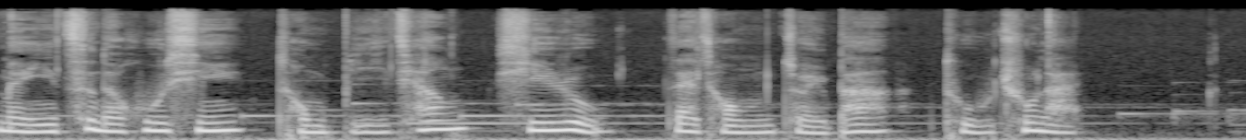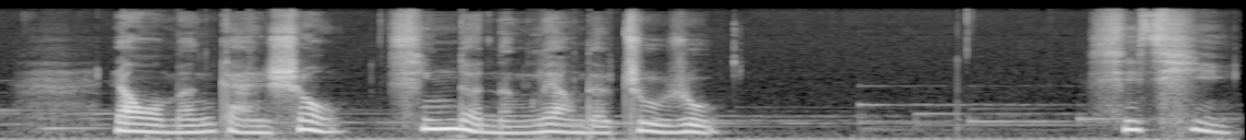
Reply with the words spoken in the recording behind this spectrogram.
每一次的呼吸，从鼻腔吸入，再从嘴巴吐出来，让我们感受新的能量的注入。吸气，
